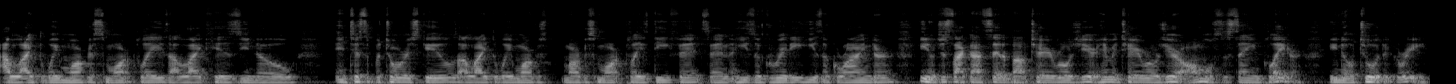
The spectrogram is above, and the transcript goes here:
I like the way Marcus Smart plays. I like his, you know, anticipatory skills. I like the way Marcus Marcus Smart plays defense, and he's a gritty, he's a grinder. You know, just like I said about Terry Rozier, him and Terry Rozier are almost the same player. You know, to a degree.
